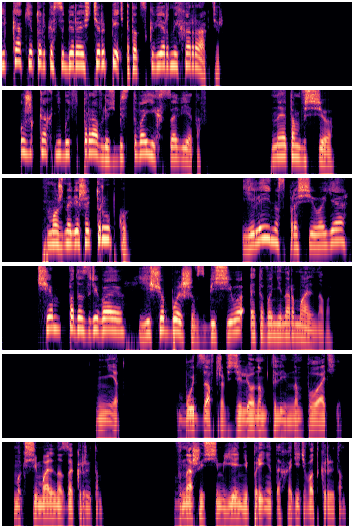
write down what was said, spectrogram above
и как я только собираюсь терпеть этот скверный характер? Уж как-нибудь справлюсь без твоих советов. На этом все. Можно вешать трубку. Елейно спросила я, чем, подозреваю, еще больше взбесила этого ненормального. Нет. Будь завтра в зеленом длинном платье, максимально закрытом. В нашей семье не принято ходить в открытом.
